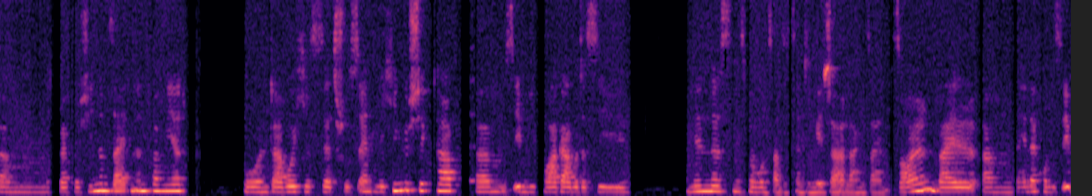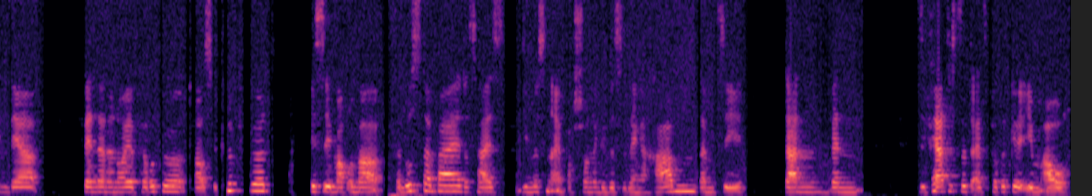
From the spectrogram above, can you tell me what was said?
ähm, mich bei verschiedenen Seiten informiert und da, wo ich es jetzt schlussendlich hingeschickt habe, ähm, ist eben die Vorgabe, dass sie mindestens 25 Zentimeter lang sein sollen, weil ähm, der Hintergrund ist eben der, wenn da eine neue Perücke draus geknüpft wird, ist eben auch immer Verlust dabei. Das heißt, die müssen einfach schon eine gewisse Länge haben, damit sie dann, wenn sie fertig sind als Perücke, eben auch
